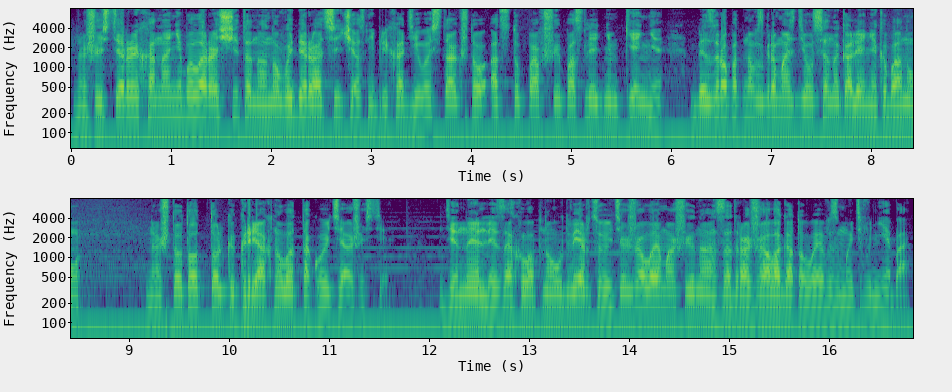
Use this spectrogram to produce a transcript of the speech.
На шестерых она не была рассчитана, но выбирать сейчас не приходилось, так что отступавший последним Кенни безропотно взгромоздился на колени кабану, на что тот только крякнул от такой тяжести. Динелли захлопнул дверцу, и тяжелая машина задрожала, готовая взмыть в небо.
